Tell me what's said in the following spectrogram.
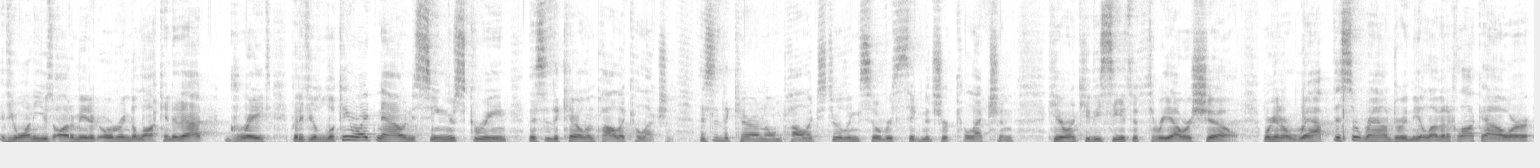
If you want to use automated ordering to lock into that, great. But if you're looking right now and you're seeing your screen, this is the Carolyn Pollack collection. This is the Carolyn Pollack Sterling Silver Signature Collection. Here on QVC, it's a three hour show. We're going to wrap this around during the 11 o'clock hour,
